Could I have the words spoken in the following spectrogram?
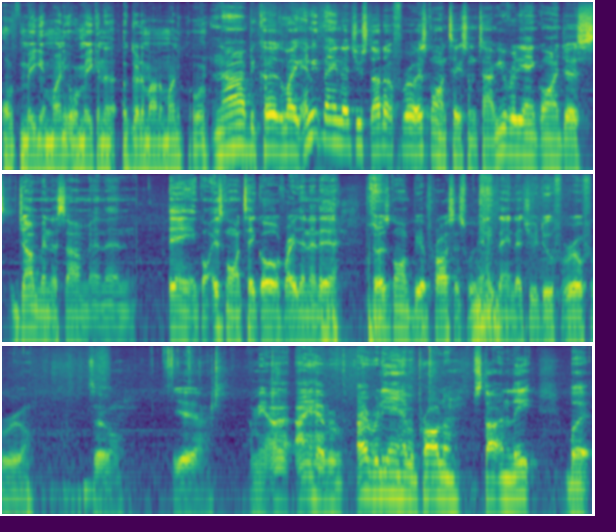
on making money or making a, a good amount of money? Or Nah, because like anything that you start up for, it's gonna take some time. You really ain't gonna just jump into something and then it ain't going. It's gonna take off right then and there. So it's gonna be a process with anything that you do for real, for real. So, yeah. I mean, I I ain't have a I really ain't have a problem starting late, but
